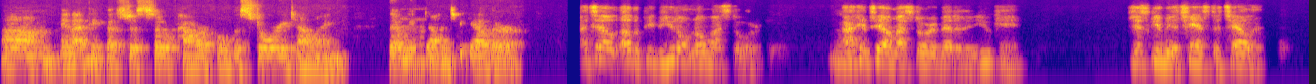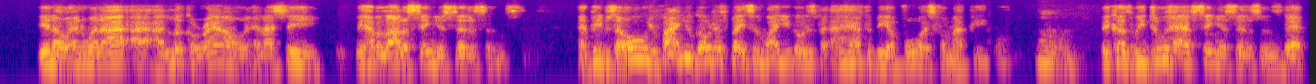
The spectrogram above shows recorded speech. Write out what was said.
Um, and I think that's just so powerful the storytelling that we've done mm-hmm. together. I tell other people, you don't know my story. Mm-hmm. I can tell my story better than you can. Just give me a chance to tell it. You know, and when I, I, I look around and I see we have a lot of senior citizens, and people say, Oh, why you go this place and why you go this place? I have to be a voice for my people. Mm. Because we do have senior citizens that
